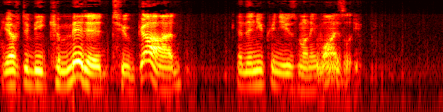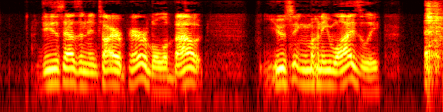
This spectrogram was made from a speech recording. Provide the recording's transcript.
you have to be committed to God, and then you can use money wisely. Jesus has an entire parable about using money wisely.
